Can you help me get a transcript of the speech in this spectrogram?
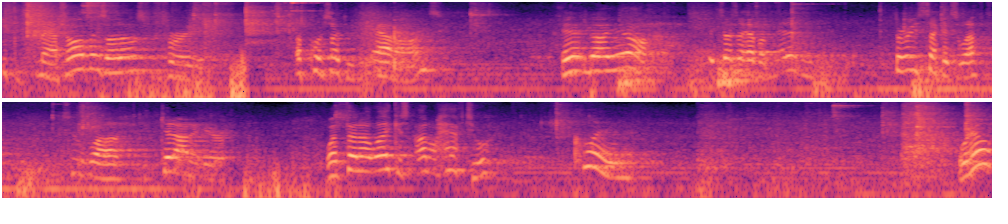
you can smash all these items for free. Of course, I do the add-ons. And uh, yeah, it says I have a minute and 30 seconds left to uh, get out of here. One thing I like is I don't have to clean. Well,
